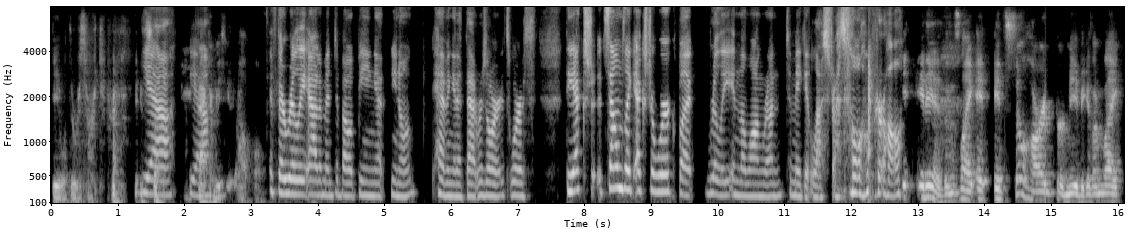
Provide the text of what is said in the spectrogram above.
deal with the resort directly. Yeah, so yeah. That can be super helpful. If they're really adamant about being at, you know, having it at that resort, it's worth the extra. It sounds like extra work, but really in the long run to make it less stressful overall. it, it is, and it's like it, it's so hard for me because I'm like,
